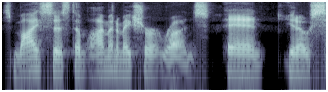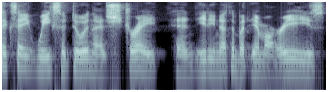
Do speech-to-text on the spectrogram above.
It's my system. I'm going to make sure it runs. And, you know, six, eight weeks of doing that straight and eating nothing but MREs,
